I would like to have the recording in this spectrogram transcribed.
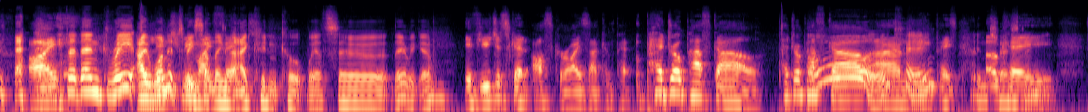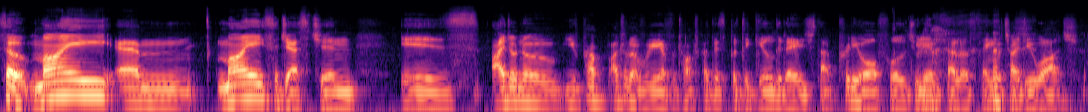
I But then great, I want it to be something that I couldn't cope with. So there we go. If you just get Oscar Isaac and Pe- oh, Pedro Pascal, Pedro Pascal Oh, and okay. Lee Pace. Okay, so my um my suggestion is I don't know you prob- I don't know if we ever talked about this, but the Gilded Age, that pretty awful Julian Fellowes thing, which I do watch.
